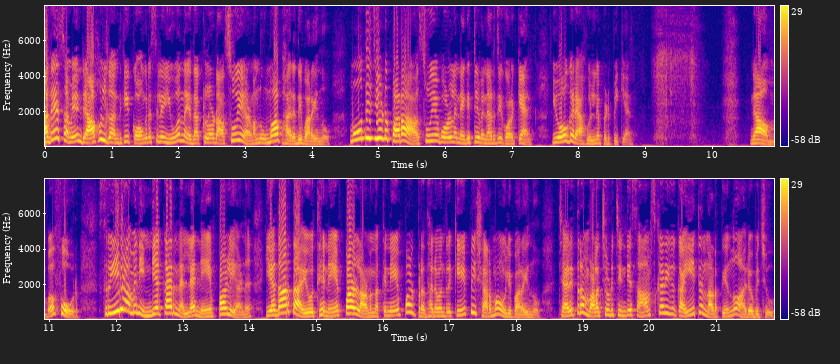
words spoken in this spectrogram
അതേസമയം രാഹുൽ ഗാന്ധിക്ക് കോൺഗ്രസിലെ യുവ നേതാക്കളോട് അസൂയയാണെന്ന് ഉമാഭാരതി പറയുന്നു. മോദിജിയോട് പറ അസൂയ പോലുള്ള നെഗറ്റീവ് എനർജി കുറയ്ക്കാൻ. യോഗ രാഹുലിനെ പഠിപ്പിക്കാൻ. നമ്പർ ഫോർ ശ്രീരാമൻ ഇന്ത്യക്കാരനല്ല നേപ്പാളിയാണ്. യഥാർത്ഥ അയോധ്യ നേപ്പാളിലാണെന്നൊക്കെ നേപ്പാൾ പ്രധാനമന്ത്രി കെ പി ശർമ്മ ഒലി പറയുന്നു. ചരിത്രം വളച്ചൊടിച്ച് ഇന്ത്യ സാംസ്കാരിക കയ്യേറ്റം നടത്തിയെന്നും ആരോപിച്ചു.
